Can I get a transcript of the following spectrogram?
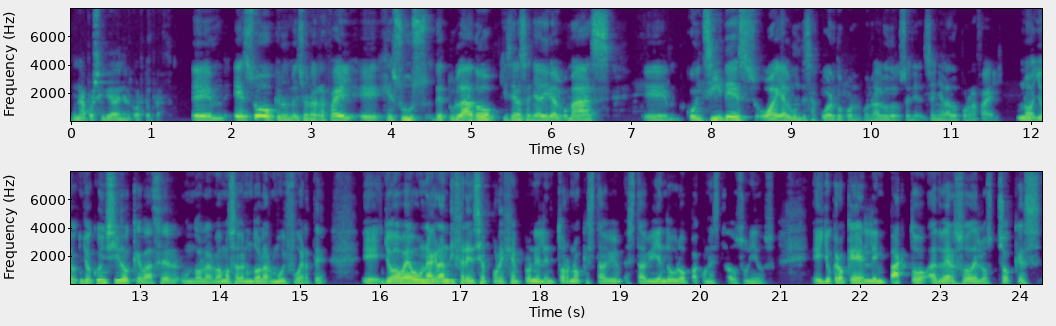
una posibilidad en el corto plazo. Em, eso que nos menciona Rafael, eh, Jesús, de tu lado, ¿quisieras añadir algo más? Eh, ¿Coincides o hay algún desacuerdo con, algo de lo señalado por Rafael? No, yo, yo, coincido que va a ser un dólar, vamos a ver un dólar muy fuerte. Eh, yo veo una gran diferencia, por ejemplo, en el entorno que está, está viviendo Europa con Estados Unidos. Eh, yo creo que el impacto adverso de los choques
